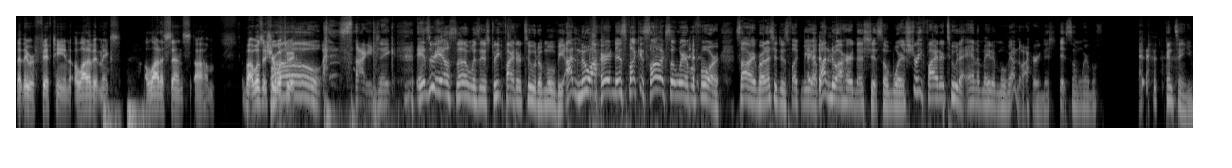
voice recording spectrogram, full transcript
that they were 15. A lot of it makes a lot of sense. Um, but I wasn't sure Bro, what to. Oh, sorry, Jake. Israel's son was in Street Fighter 2, the movie. I knew I heard this fucking song somewhere before. sorry, bro. That shit just fucked me up. I knew I heard that shit somewhere. Street Fighter 2, the animated movie. I know I heard this shit somewhere before. Continue.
